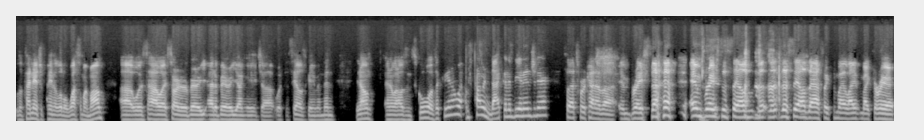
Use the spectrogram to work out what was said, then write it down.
the financial pain a little less on my mom uh, was how I started a very at a very young age uh, with the sales game and then you know and when I was in school I was like you know what I'm probably not going to be an engineer so that's where kind of uh, embrace the embrace the sales the, the, the, sales aspect of my life and my career.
